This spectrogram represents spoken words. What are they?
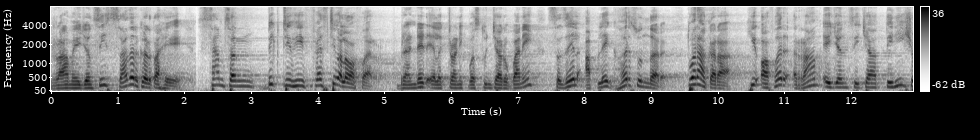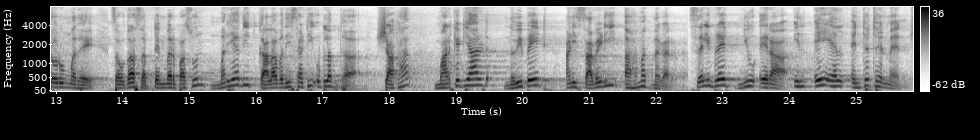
Ram agency सादर करत आहे Samsung big TV festival offer. Branded electronic वस्तूंच्या रूपाने सजेल आपले घर सुंदर. त्वरा करा ही ऑफर राम एजन्सीच्या तिन्ही शोरूममध्ये चौदा सप्टेंबरपासून मर्यादित कालावधीसाठी उपलब्ध. शाखा मार्केट यार्ड नवी पेठ आणि Savedi Ahmednagar. Celebrate new era in A L entertainment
